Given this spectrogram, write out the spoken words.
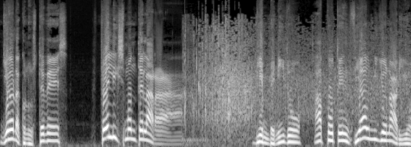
Y ahora con ustedes, Félix Montelara. Bienvenido a Potencial Millonario.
